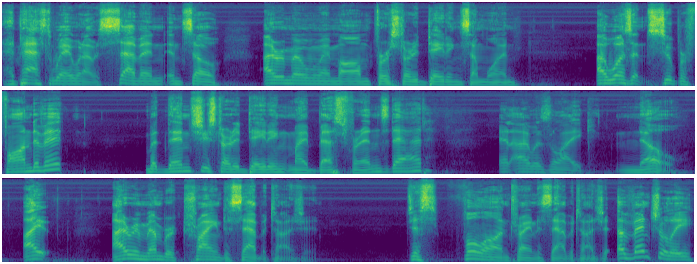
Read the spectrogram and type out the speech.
had passed away when I was seven. And so I remember when my mom first started dating someone, I wasn't super fond of it, but then she started dating my best friend's dad. And I was like, no. I I remember trying to sabotage it. Just full on trying to sabotage it. Eventually,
